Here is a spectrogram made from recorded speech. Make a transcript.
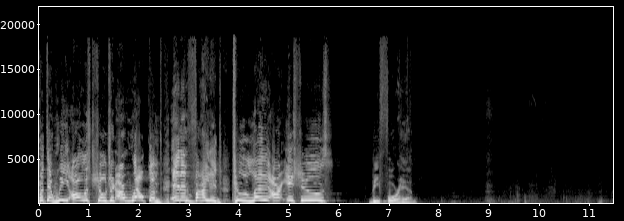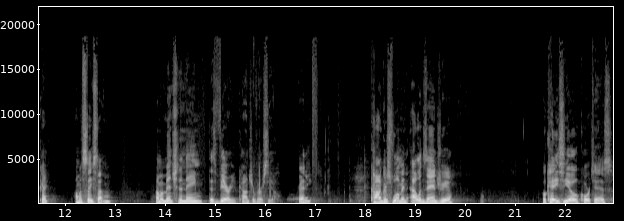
but that we all as children are welcomed and invited to lay our issues before Him. I'm going to say something. I'm going to mention a name that's very controversial. Ready? Congresswoman Alexandria Ocasio Cortez,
